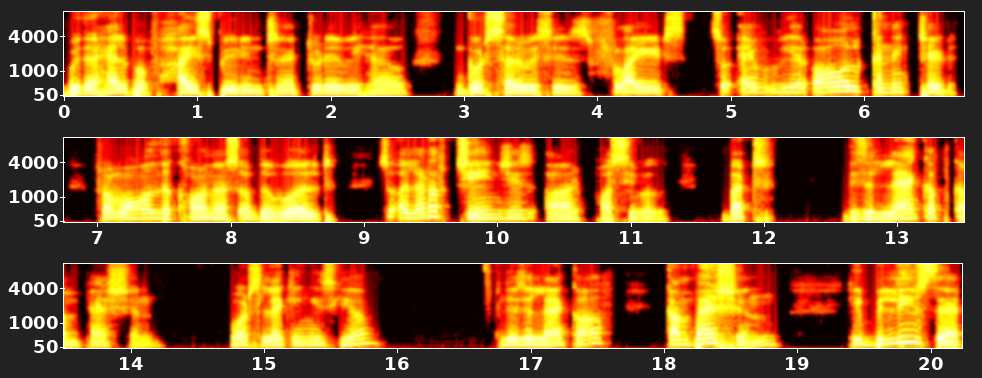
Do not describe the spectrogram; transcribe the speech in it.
with the help of high speed internet today we have good services, flights. So we are all connected from all the corners of the world. So a lot of changes are possible, but there's a lack of compassion. What's lacking is here. There's a lack of compassion. He believes that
